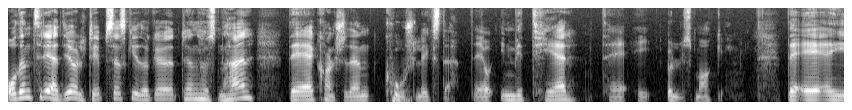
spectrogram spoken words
Og den tredje øltips jeg skriver dere til denne høsten, her, det er kanskje den koseligste. Det er å invitere til ei ølsmaking. Det er ei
